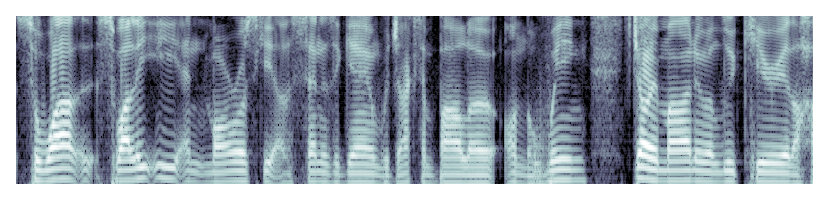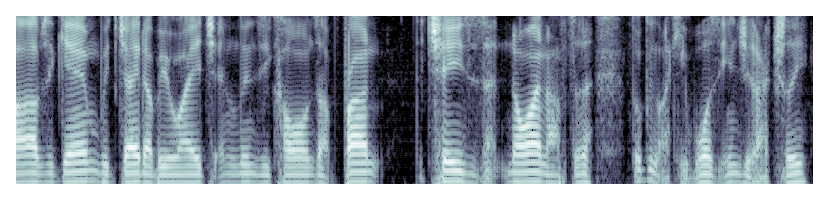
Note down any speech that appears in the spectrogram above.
Suaali'i and Morowski are the centres again, with Jackson Barlow on the wing. Joey Manu and Luke Keary are the halves again, with JWH and Lindsay Collins up front. The Cheese is at nine after looking like he was injured, actually.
